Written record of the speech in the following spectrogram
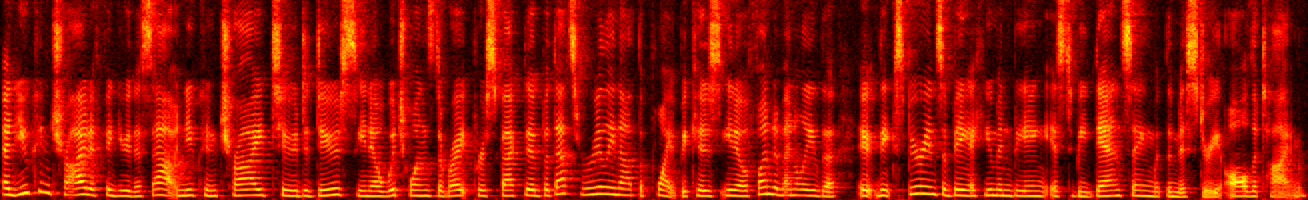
And you can try to figure this out and you can try to deduce, you know, which one's the right perspective, but that's really not the point because, you know, fundamentally the eh, the experience of being a human being is to be dancing with the mystery all the time.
